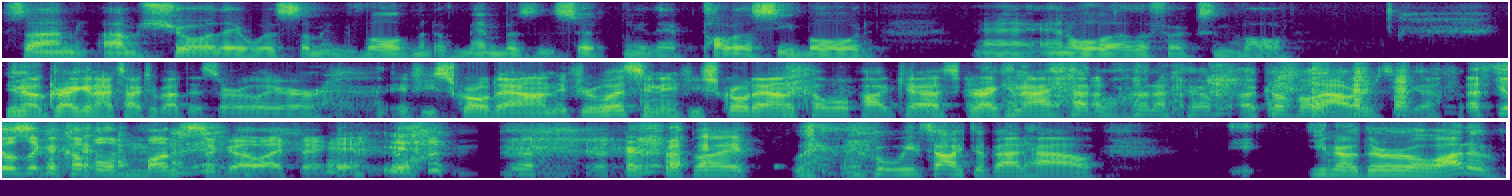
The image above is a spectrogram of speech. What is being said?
so I'm I'm sure there was some involvement of members and certainly their policy board and, and all the other folks involved. You know, Greg and I talked about this earlier. If you scroll down, if you're listening, if you scroll down a couple podcasts, Greg and I had one a couple, a couple hours ago. That feels like a couple of months ago, I think. yeah. but we talked about how, you know, there are a lot of,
